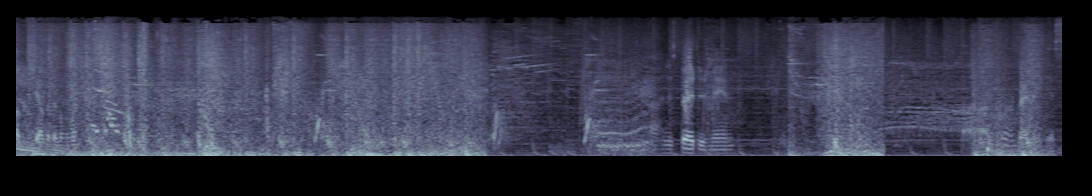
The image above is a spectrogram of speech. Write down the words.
Oh, shit, I got the long one. Ah, this birded man. Ah, come on, Brandon, yes.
